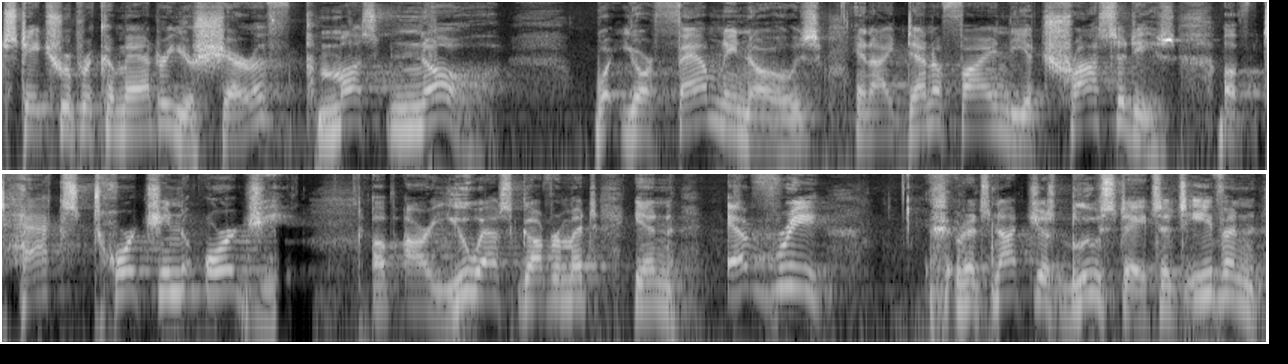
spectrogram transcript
state trooper commander, your sheriff must know what your family knows in identifying the atrocities of tax torching orgy of our U.S. government in every it's not just blue states, it's even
